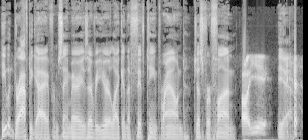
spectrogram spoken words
He would draft a guy from St. Mary's every year, like in the fifteenth round, just for fun. Oh yeah, yeah.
